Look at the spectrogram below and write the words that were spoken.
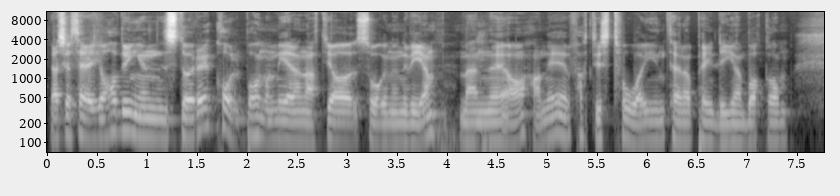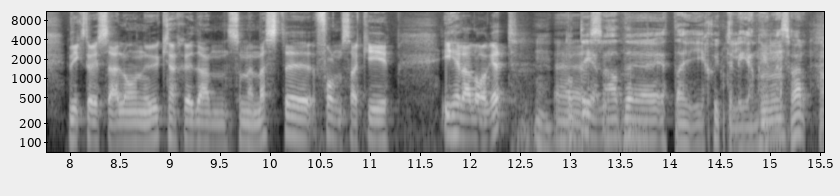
jag ska säga, jag hade ingen större koll på honom mer än att jag såg honom under VM. Men eh, ja, han är faktiskt tvåa i interna poängligan bakom Victor Isell och nu kanske den som är mest eh, formstark i, i hela laget. Eh, Och delad eh, etta i skytteligan Mm. hela SHL. Ja,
